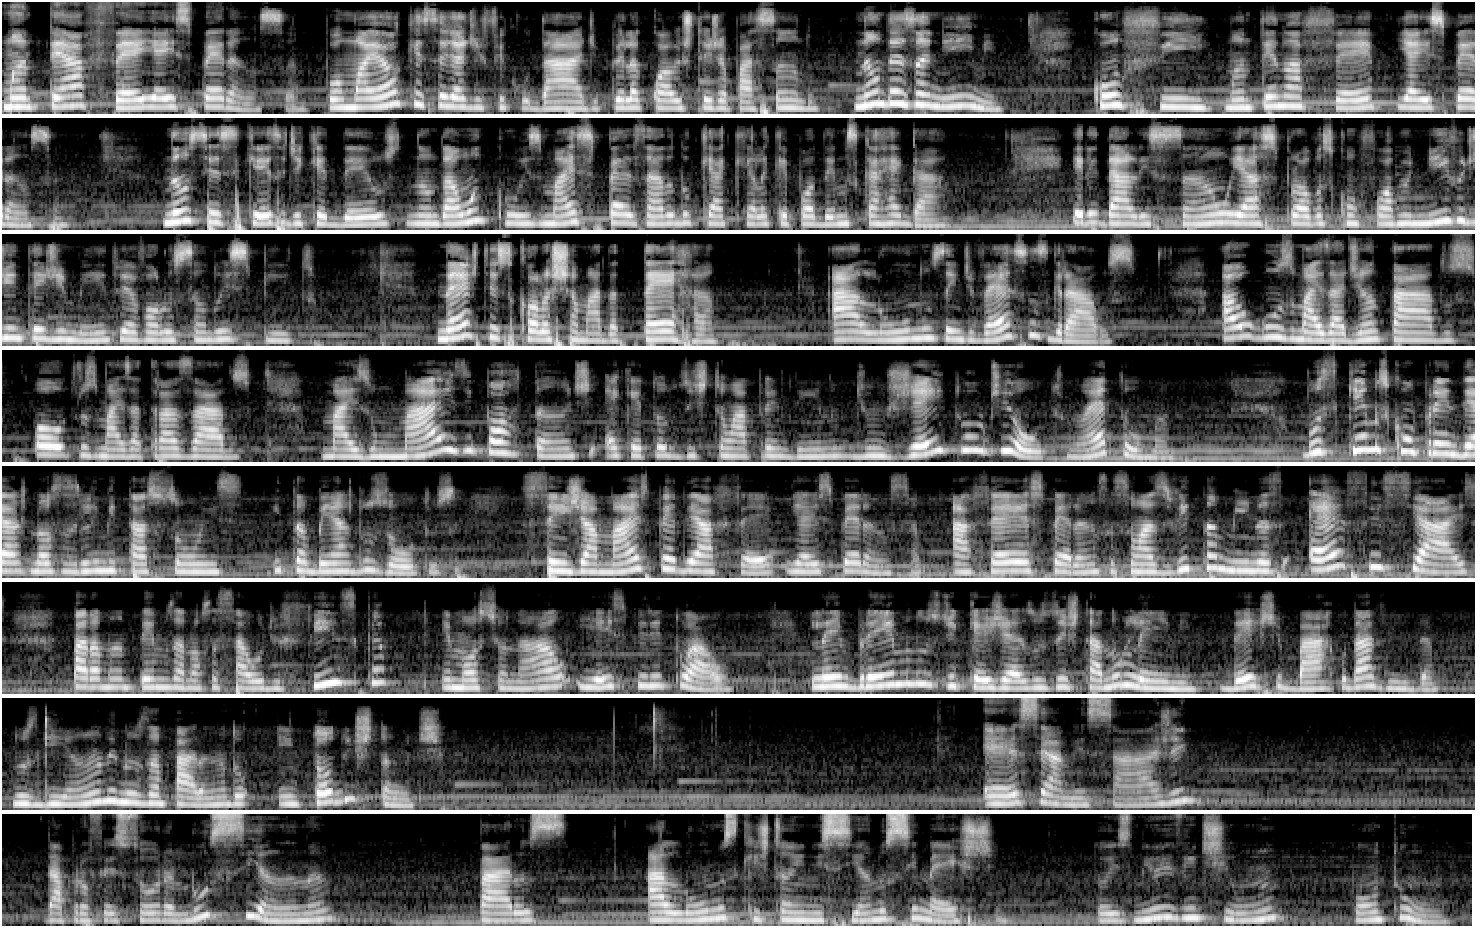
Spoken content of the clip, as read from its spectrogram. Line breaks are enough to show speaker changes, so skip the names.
Manter a fé e a esperança. Por maior que seja a dificuldade pela qual esteja passando, não desanime. Confie, mantendo a fé e a esperança. Não se esqueça de que Deus não dá uma cruz mais pesada do que aquela que podemos carregar. Ele dá a lição e as provas conforme o nível de entendimento e evolução do espírito. Nesta escola chamada Terra, há alunos em diversos graus alguns mais adiantados, outros mais atrasados, mas o mais importante é que todos estão aprendendo de um jeito ou de outro, não é, turma? Busquemos compreender as nossas limitações e também as dos outros, sem jamais perder a fé e a esperança. A fé e a esperança são as vitaminas essenciais para mantermos a nossa saúde física, emocional e espiritual. Lembremos-nos de que Jesus está no leme deste barco da vida nos guiando e nos amparando em todo instante. Essa é a mensagem da professora Luciana para os alunos que estão iniciando o semestre 2021.1.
